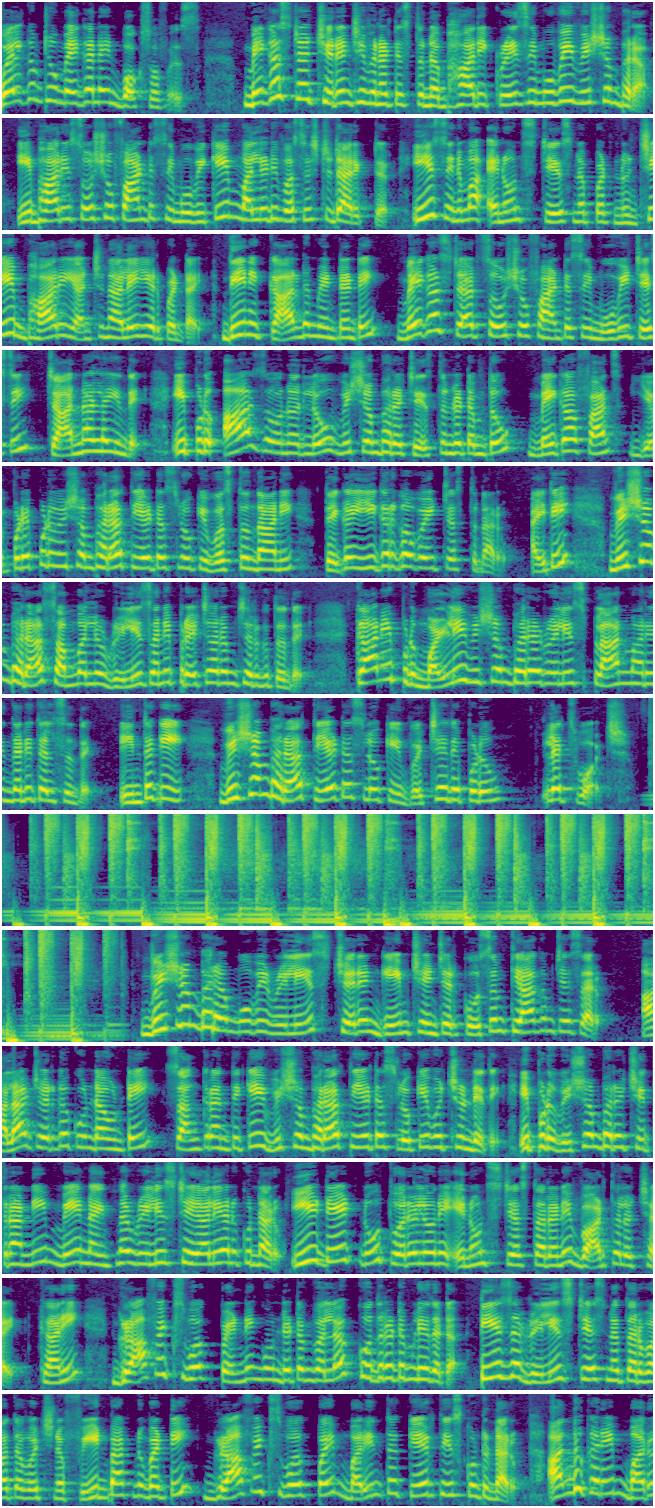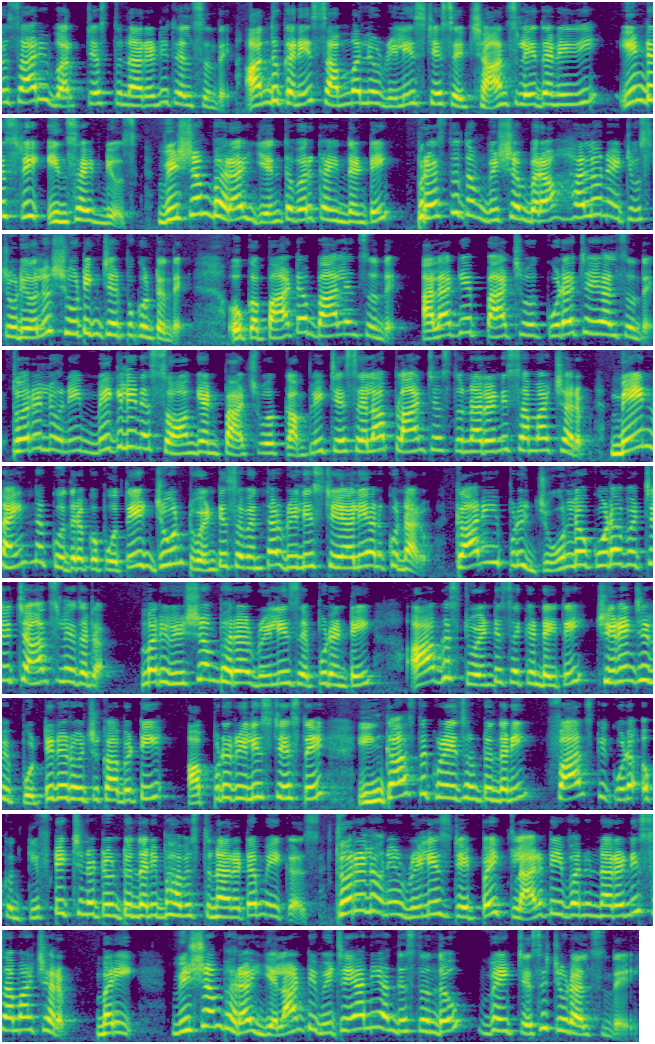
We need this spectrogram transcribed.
Welcome to mega nine box office megastar Chiranjeevi నటిస్తున్న భారీ crazy movie Vishwambhara ఈ భారీ సోషో ఫ్యాంటసీ మూవీకి మల్లెడి వశిష్ఠ డైరెక్టర్ ఈ సినిమా అనౌన్స్ చేసినప్పటి నుంచి భారీ అంచనాలే ఏర్పడ్డాయి. దీనికి కారణం ఏంటంటే మెగాస్టార్ సోషో ఫ్యాంటసీ మూవీ చేసి చాన్నాళ్ళయింది ఇప్పుడు ఆ జోనర్లో విశ్వంభర చేస్తుండటంతో మెగా ఫ్యాన్స్ ఎప్పుడెప్పుడు విశ్వంభర థియేటర్స్లోకి వస్తుందా అని తెగ ఈగర్గా వెయిట్ చేస్తున్నారు. అయితే విశ్వంభర సమ్మర్లో రిలీజ్ అని ప్రచారం జరుగుతుంది. కానీ ఇప్పుడు మళ్ళీ విశ్వంభర రిలీజ్ ప్లాన్ మారిందని తెలుసు ఇంతకీ విశ్వంభర థియేటర్స్లోకి వచ్చేదెప్పుడు? Let's watch Vishwambhara movie release Charan game changer కోసం త్యాగం చేశారు. అలా జరగకుండా ఉంటే సంక్రాంతికి విశ్వంభర థియేటర్స్లోకి వచ్చుండేది. ఇప్పుడు విశ్వంభర చిత్రాన్ని మే నైన్త్ రిలీజ్ చేయాలి అనుకున్నారు. ఈ డేట్ను త్వరలోనే అనౌన్స్ చేస్తారని వార్తలు వచ్చాయి కానీ గ్రాఫిక్స్ వర్క్ పెండింగ్ ఉండటం వల్ల కుదరటం లేదట. టీజర్ రిలీజ్ చేసిన తర్వాత వచ్చిన ఫీడ్బ్యాక్ను బట్టి గ్రాఫిక్స్ వర్క్ పై మరింత కేర్ తీసుకుంటున్నారు. అందుకని మరోసారి వర్క్ చేస్తున్నారని తెలిసింది. అందుకని సమ్మర్లో రిలీజ్ చేసే ఛాన్స్ లేదనేది ఇండస్ట్రీ ఇన్సైడ్ న్యూస్. విషంబర ఎంతవరకు అయిందంటే ప్రస్తుతం విషంబర హలో నేటివ్ స్టూడియోలో షూటింగ్ జరుపుకుంటుంది. ఒక పాట బ్యాలెన్స్ ఉంది. అలాగే ప్యాచ్ వర్క్ కూడా చేయాల్సి ఉంది త్వరలోనే మిగిలిన song and patch work complete చేసేలా ప్లాన్ చేస్తున్నారని సమాచారం. మే నైన్త్ న కుదరకపోతే జూన్ ట్వంటీ సెవెంత్ రిలీజ్ చేయాలి అనుకున్నారు. కానీ ఇప్పుడు జూన్లో కూడా వచ్చే ఛాన్స్ లేదట. మరి విశ్వంభర రిలీజ్ ఎప్పుడంటే ఆగస్ట్ ట్వంటీ సెకండ్ అయితే చిరంజీవి పుట్టినరోజు కాబట్టి అప్పుడు రిలీజ్ చేస్తే ఇంకాస్త క్రేజ్ ఉంటుందని ఫ్యాన్స్కి కూడా ఒక గిఫ్ట్ ఇచ్చినట్టు ఉంటుందని భావిస్తున్నారట మేకర్స్ త్వరలోనే రిలీజ్ డేట్ పై క్లారిటీ ఇవ్వనున్నారని సమాచారం. మరి విశ్వంభర ఎలాంటి విజయాన్ని అందిస్తుందో వెయిట్ చేసి చూడాల్సిందే.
